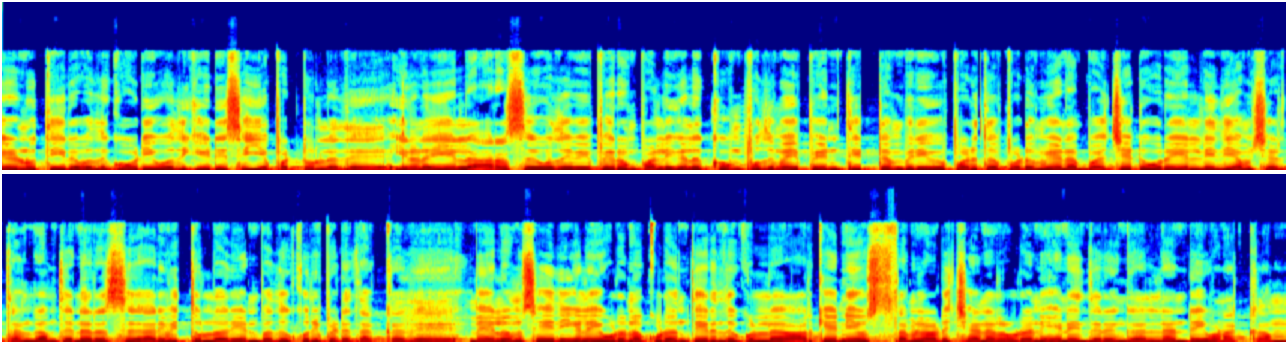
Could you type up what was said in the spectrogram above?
எழுநூத்தி இருபது கோடி ஒதுக்கீடு செய்யப்பட்டுள்ளது. இந்நிலையில் அரசு உதவி பெறும் பள்ளிகளுக்கும் புதுமை பெண் திட்டம் விரிவுபடுத்தப்படும் என பட்ஜெட் உரையில் நிதியமைச்சர் தங்கம் தெனரசு அறிவித்துள்ளார் என்பது குறிப்பிடத்தக்கது. மேலும் செய்திகளை உடனுக்குடன் தெரிந்து கொள்ள ஆர்கே நியூஸ் தமிழ்நாடு சேனலுடன் இணைந்திருங்கள். நன்றி வணக்கம்.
